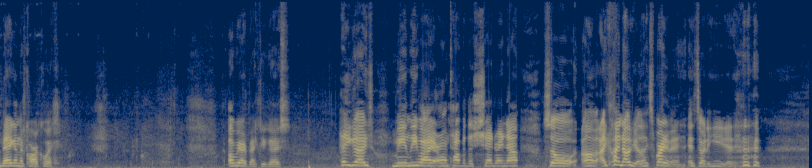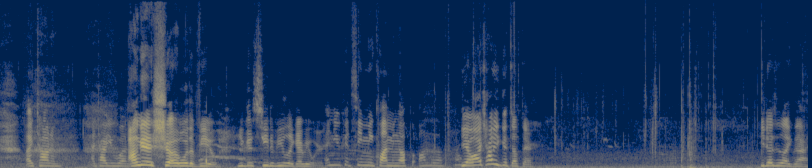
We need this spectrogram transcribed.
bag in the car quick. I'll be right back to you guys. Hey guys, me and Levi are on top of the shed right now. So um, I climbed out here like Spider-Man, and so did he did. I taught him. I taught you what. I'm gonna show with a view. You can see the view like everywhere. And you could see me climbing up on the. Yeah, watch how he gets up there. He does it like that.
